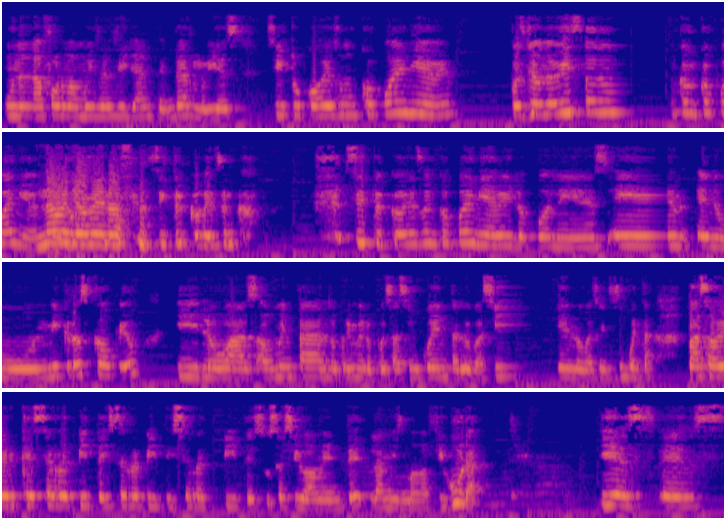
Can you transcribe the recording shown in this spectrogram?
una forma muy sencilla de entenderlo y es, si tú coges un copo de nieve, pues yo no he visto un, un copo de nieve. No, yo menos. Si tú coges un copo, si tú coges un copo de nieve y lo pones en, en un microscopio y lo vas aumentando primero pues a 50, luego así luego a 150, vas a ver que se repite y se repite y se repite sucesivamente la misma figura. Y es, es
